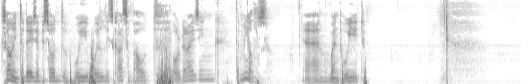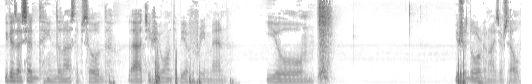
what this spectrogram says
So, in today's episode, we will discuss about organizing the meals and when to eat. Because I said in the last episode that if you want to be a free man, you you should organize yourself.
